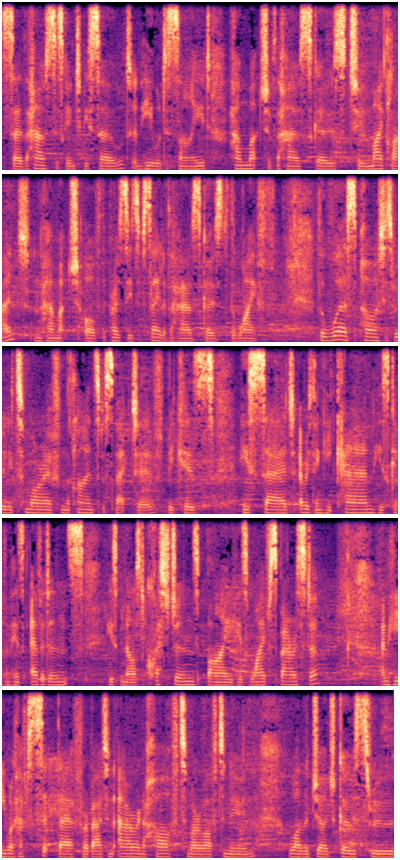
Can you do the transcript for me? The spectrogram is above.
So the house is going to be sold and he will decide how much of the house goes to my client and how much of the proceeds of sale of the house goes to the wife. The worst part is really tomorrow from the client's perspective because he's said everything he can, he's given his evidence, he's been asked questions by his wife's barrister, and he will have to sit there for about an hour and a half tomorrow afternoon while the judge goes through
